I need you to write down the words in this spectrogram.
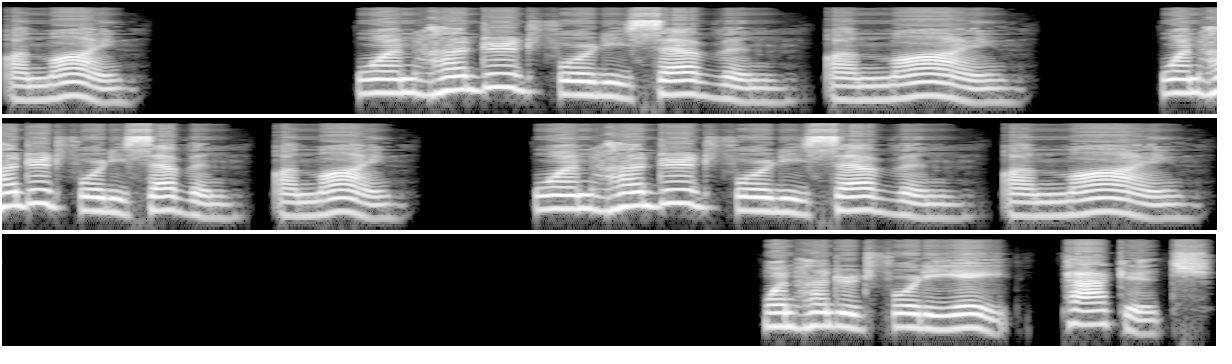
online 147 online 147 online 147 online 148 package.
